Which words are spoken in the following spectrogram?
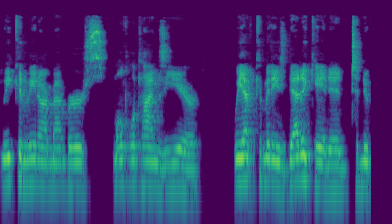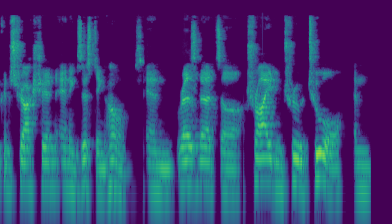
we convene our members multiple times a year we have committees dedicated to new construction and existing homes. And ResNet's a tried and true tool and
